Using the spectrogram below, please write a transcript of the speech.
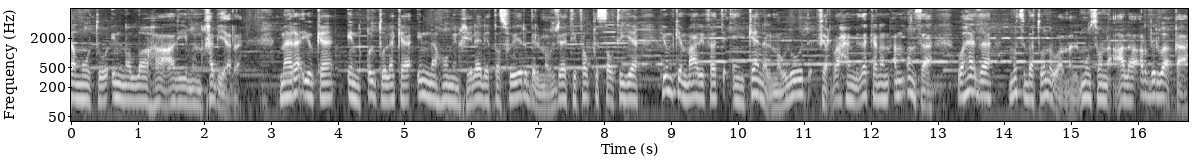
تموت إن الله عليم خبير. ما رأيك إن قلت لك إنه من خلال التصوير بالموجات فوق الصوتية يمكن معرفة إن كان المولود في الرحم ذكرا أم أنثى وهذا مثبت وملموس على أرض الواقع.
